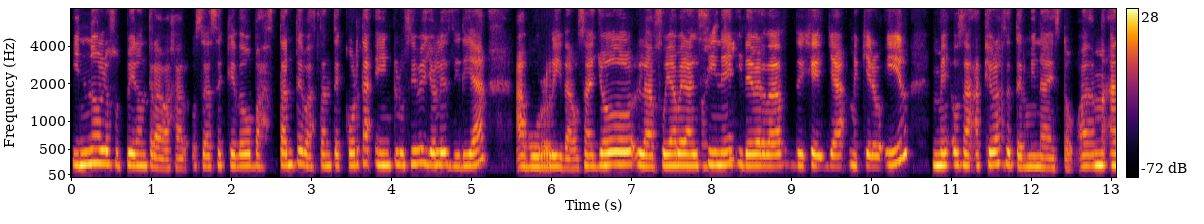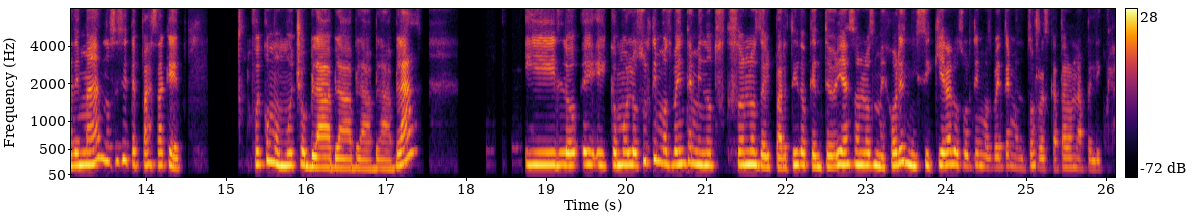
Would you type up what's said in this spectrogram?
y no lo supieron trabajar. O sea, se quedó bastante, bastante corta e inclusive yo les diría aburrida. O sea, yo la fui a ver al cine y de verdad dije, ya me quiero ir. Me, o sea, ¿a qué hora se termina esto? Además, no sé si te pasa que fue como mucho bla, bla, bla, bla, bla y, lo, y, como los últimos 20 minutos son los del partido, que en teoría son los mejores, ni siquiera los últimos 20 minutos rescataron la película.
